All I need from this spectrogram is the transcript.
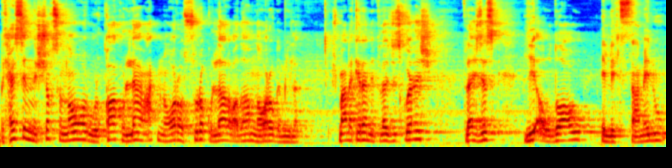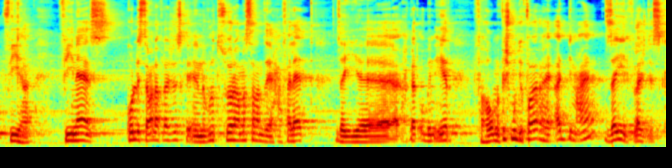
بتحس إن الشخص منور والقاعة كلها معاك منورة والصورة كلها على بعضها منورة وجميلة. مش معنى كده إن ال flash disk وحش؟ flash disk ليه أوضاعه اللي تستعمله فيها. في ناس كل استعمالها flash disk ان كل تصويرها مثلا زي حفلات زي حاجات open air فهو مفيش modifier هيأدي معاه زي ال flash disk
